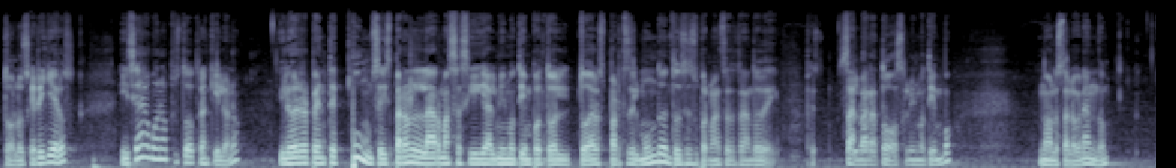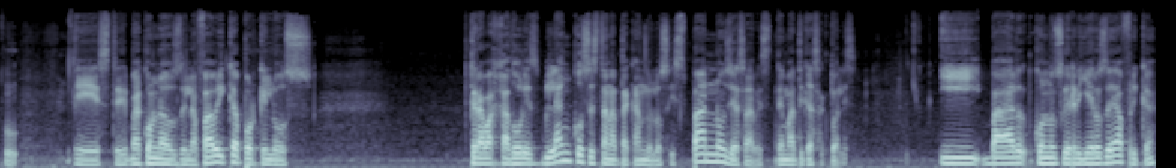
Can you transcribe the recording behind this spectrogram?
todos los guerrilleros. Y dice, ah, bueno, pues todo tranquilo, ¿no? Y luego de repente, ¡pum!, se disparan alarmas así al mismo tiempo en todo el- todas las partes del mundo. Entonces Superman está tratando de pues, salvar a todos al mismo tiempo. No lo está logrando. Uh. Este, va con los de la fábrica porque los trabajadores blancos están atacando a los hispanos, ya sabes, temáticas actuales. Y va con los guerrilleros de África,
